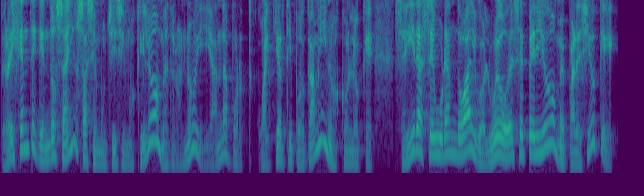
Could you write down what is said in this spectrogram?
pero hay gente que en dos años hace muchísimos kilómetros, ¿no? Y anda por cualquier tipo de caminos, con lo que seguir asegurando algo luego de ese periodo me pareció que,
